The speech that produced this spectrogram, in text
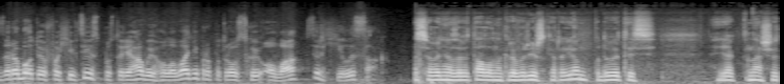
За роботою фахівців спостерігав і голова Дніпропетровської ОВА Сергій Лисак. Сьогодні завітали на Криворіжський район подивитись, як наші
